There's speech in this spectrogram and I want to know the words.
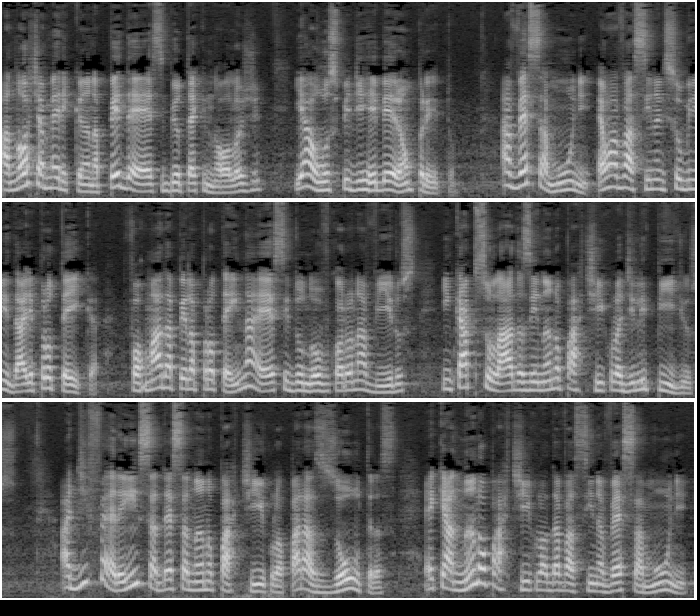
a norte-americana PDS Biotechnology e a USP de Ribeirão Preto. A Versamune é uma vacina de subunidade proteica, formada pela proteína S do novo coronavírus, encapsuladas em nanopartícula de lipídios, a diferença dessa nanopartícula para as outras é que a nanopartícula da vacina Versamune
